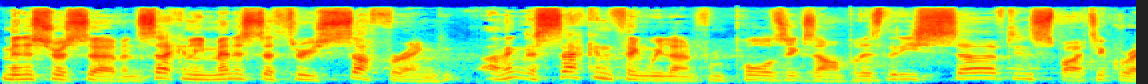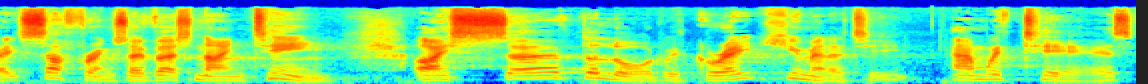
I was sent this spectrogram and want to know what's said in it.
minister as servant. Secondly, minister through suffering. I think the second thing we learn from Paul's example is that he served in spite of great suffering. So, verse 19 I served the Lord with great humility and with tears,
